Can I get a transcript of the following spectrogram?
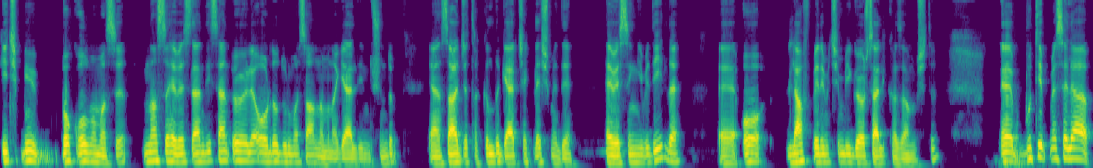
hiçbir bok olmaması, nasıl heveslendiysen öyle orada durması anlamına geldiğini düşündüm. Yani sadece takıldı, gerçekleşmedi hevesin gibi değil de e, o laf benim için bir görsellik kazanmıştı. E, bu tip mesela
